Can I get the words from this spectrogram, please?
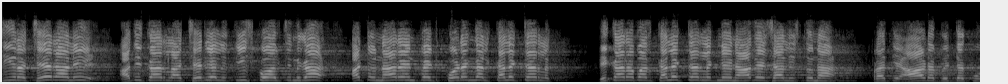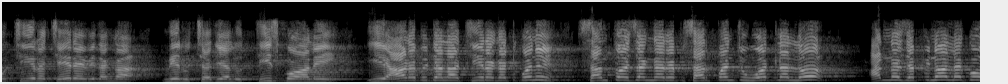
చీర చేరాలి అధికారులు ఆ చర్యలు తీసుకోవాల్సిందిగా అటు నారాయణపేట కొడంగల్ కలెక్టర్లకు వికారాబాద్ కలెక్టర్లకు నేను ఆదేశాలు ఇస్తున్నా. ప్రతి ఆడబిడ్డకు చీర చేరే విధంగా మీరు చర్యలు తీసుకోవాలి. ఈ ఆడబిడ్డల చీర కట్టుకొని సంతోషంగా రేపు సర్పంచ్ ఓట్లలో అన్న చెప్పిన వాళ్ళకు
